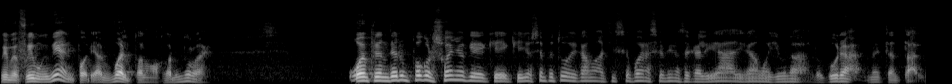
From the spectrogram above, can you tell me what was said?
Y me fui muy bien, podría haber vuelto a lo mejor a Hondurraga. O emprender un poco el sueño que, que, que yo siempre tuve, digamos, aquí se pueden hacer vinos de calidad, digamos, y una locura no intentarlo.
